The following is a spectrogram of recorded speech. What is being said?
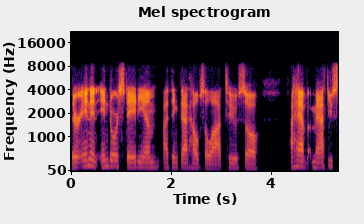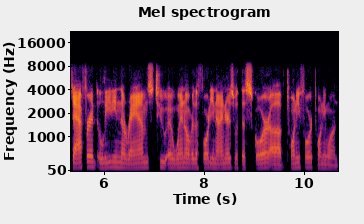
They're in an indoor stadium. I think that helps a lot too. So I have Matthew Stafford leading the Rams to a win over the 49ers with a score of 24 21.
